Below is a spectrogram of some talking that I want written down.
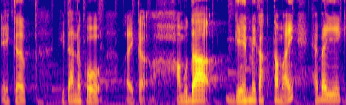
ඒ හිතන්නකෝ එක හමුදා ගේම එකක් තමයි. හැබැයි ඒක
